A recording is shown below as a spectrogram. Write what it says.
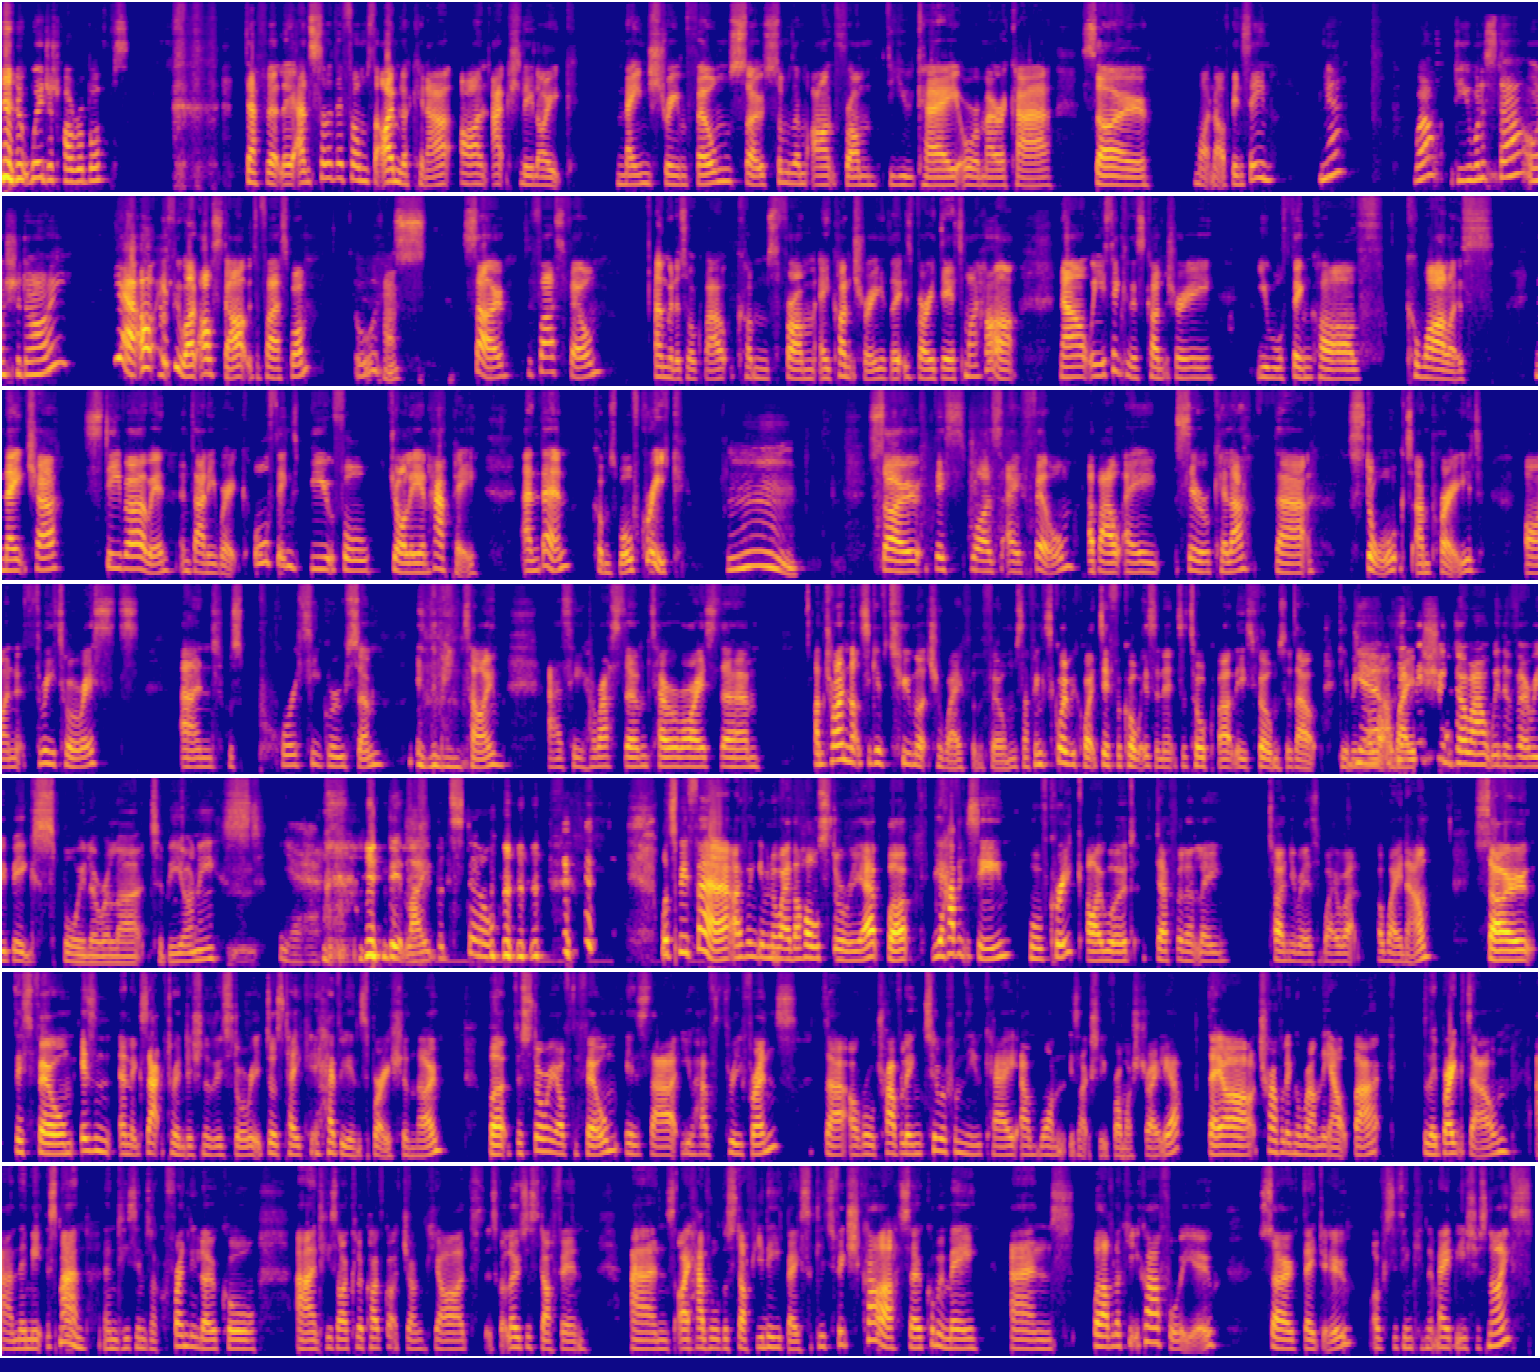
just, we're just horror buffs. definitely. And some of the films that I'm looking at aren't actually like mainstream films. So some of them aren't from the UK or America. So might not have been seen. Yeah. Well, do you want to start or should I? Yeah, I'll, if you want, I'll start with the first one. Oh, okay. So the first film I'm going to talk about comes from a country that is very dear to my heart. Now, when you think of this country, you will think of koalas, nature, Steve Irwin, and Danny Ric. All things beautiful, jolly, and happy. And then comes Wolf Creek. Mm. So, this was a film about a serial killer that stalked and preyed on three tourists and was pretty gruesome in the meantime as he harassed them, terrorized them. I'm trying not to give too much away for the films. I think it's going to be quite difficult, isn't it, to talk about these films without giving a Yeah, lot I away. think this should go out with a very big spoiler alert, to be honest. Mm. Yeah. a bit late, but still. Well, to be fair, I haven't given away the whole story yet, but if you haven't seen Wolf Creek, I would definitely turn your ears away away now. So this film isn't an exact rendition of this story. It does take heavy inspiration though. But the story of the film is that you have three friends that are all traveling. Two are from the UK and one is actually from Australia. They are traveling around the outback. So they break down and they meet this man and he seems like a friendly local and he's like look i've got a junkyard that's got loads of stuff in and i have all the stuff you need basically to fix your car so come with me and we'll have a look at your car for you so they do obviously thinking that maybe he's just nice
